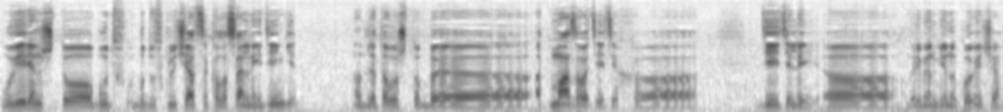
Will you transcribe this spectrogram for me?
Уверен, что будут, будут включаться колоссальные деньги для того, чтобы э, отмазывать этих э, деятелей э, времен Януковича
